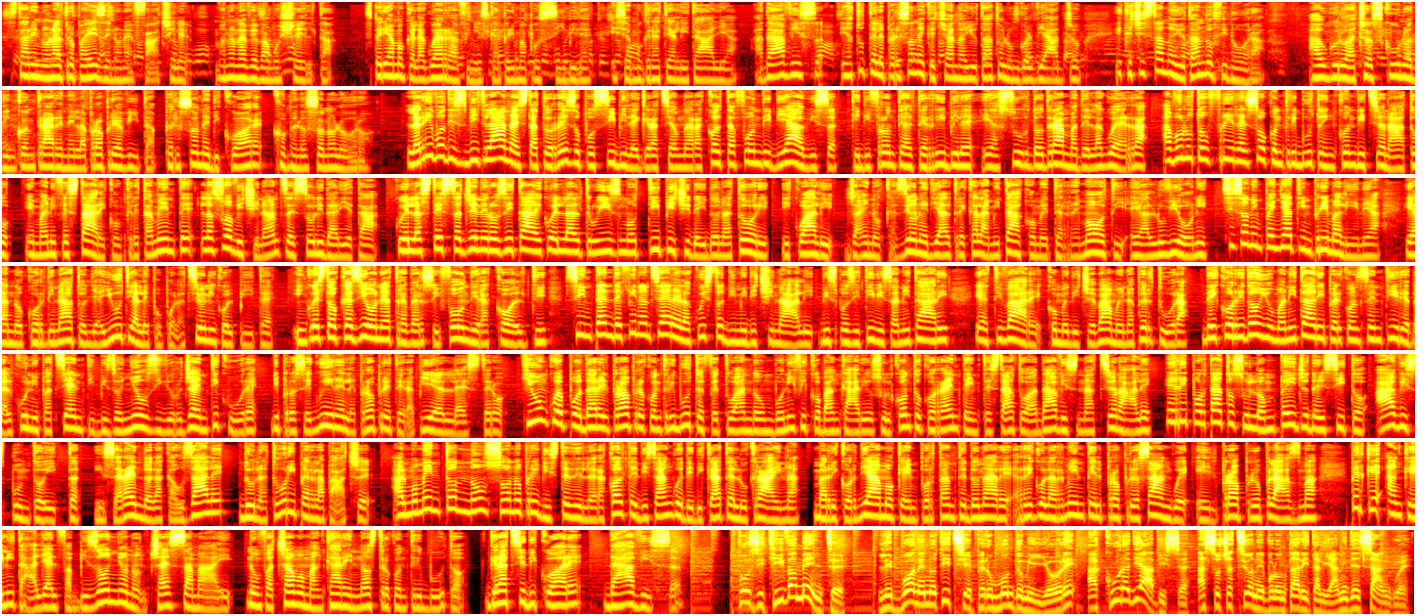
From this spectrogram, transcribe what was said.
Stare in un altro paese non è facile, ma non avevamo scelta. Speriamo che la guerra finisca il prima possibile e siamo grati all'Italia, ad Avis e a tutte le persone che ci hanno aiutato lungo il viaggio e che ci stanno aiutando finora. Auguro a ciascuno di incontrare nella propria vita persone di cuore come lo sono loro. L'arrivo di Svitlana è stato reso possibile grazie a una raccolta fondi di Avis, che di fronte al terribile e assurdo dramma della guerra ha voluto offrire il suo contributo incondizionato e manifestare concretamente la sua vicinanza e solidarietà. Quella stessa generosità e quell'altruismo tipici dei donatori, i quali, già in occasione di altre calamità come terremoti e alluvioni, si sono impegnati in prima linea e hanno coordinato gli aiuti alle popolazioni colpite. In questa occasione, attraverso i fondi raccolti, si intende finanziare l'acquisto di medicinali, dispositivi sanitari e attivare, come dicevamo in apertura, dei corridoi umanitari per consentire ad alcuni pazienti bisognosi di urgenti cure di proseguire le proprie terapie all'estero. Chiunque può dare il proprio contributo effettuando un bonifico bancario sul conto corrente intestato ad Avis Nazionale e riportato sull'home page del sito avis.it, inserendo la causale Donatori per la pace. Al momento non sono previste delle raccolte di sangue dedicate all'Ucraina, ma ricordiamo che è importante donare regolarmente il proprio sangue e il proprio plasma perché anche in Italia il fabbisogno non cessa mai. Non facciamo mancare il nostro contributo. Grazie di cuore da Avis. Positivamente! Le buone notizie per un mondo migliore a cura di Avis, Associazione Volontari Italiani del Sangue.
